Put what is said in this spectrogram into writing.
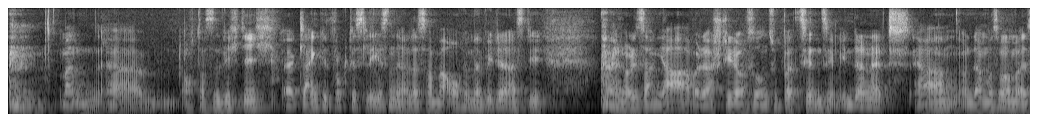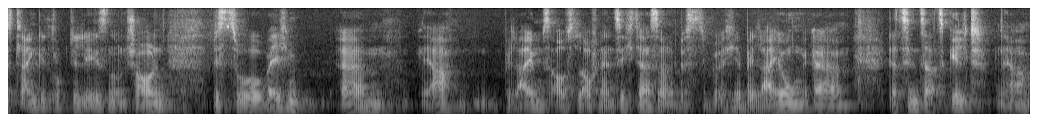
Man, äh, auch das ist wichtig, äh, Kleingedrucktes Lesen, ja, das haben wir auch immer wieder, dass die Leute sagen, ja, aber da steht auch so ein super Zins im Internet, ja, und da muss man mal das Kleingedruckte lesen und schauen, bis zu welchem ähm, ja, Beleihungsauslauf nennt sich das, oder bis hier Beleihung, äh, der Zinssatz gilt. Ja.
